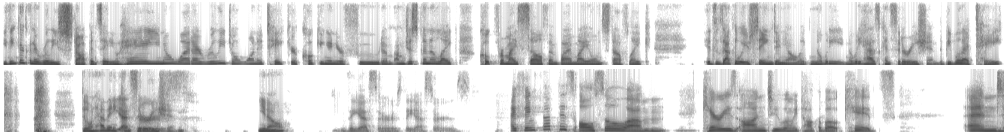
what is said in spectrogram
you think they're going to really stop and say to you, hey, you know what? I really don't want to take your cooking and your food. I'm, I'm just going to like cook for myself and buy my own stuff. Like, it's exactly what you're saying, Danielle. Like, nobody, nobody has consideration. The people that take don't have any consideration, you know? The yesers, the yesers. I think that this also um, carries on to when we talk about kids and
